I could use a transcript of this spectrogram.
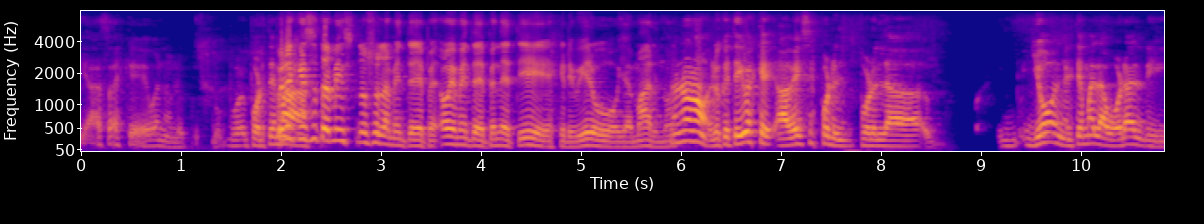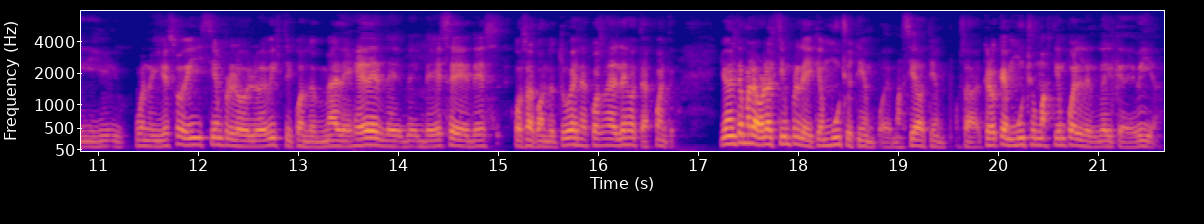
ya sabes que, bueno, por, tema... Pero es que eso también no solamente depende, obviamente depende de ti escribir o llamar, ¿no? No, no, no, lo que te digo es que a veces por, el, por la... Yo en el tema laboral, y, bueno, y eso ahí siempre lo, he visto, y cuando me alejé de, de, ese, de o sea, cuando tú ves las cosas de lejos te das cuenta. Yo en el tema laboral siempre le dediqué mucho tiempo, demasiado tiempo, o sea, creo que mucho más tiempo del, del que debía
